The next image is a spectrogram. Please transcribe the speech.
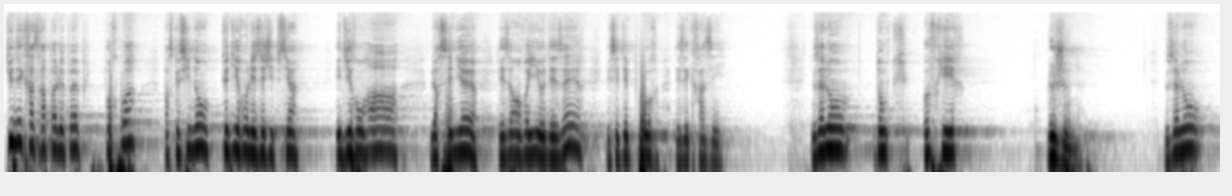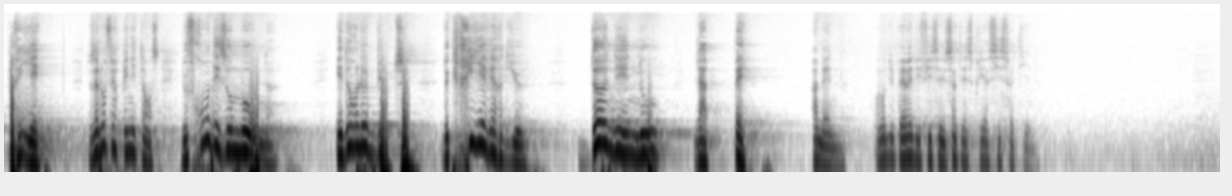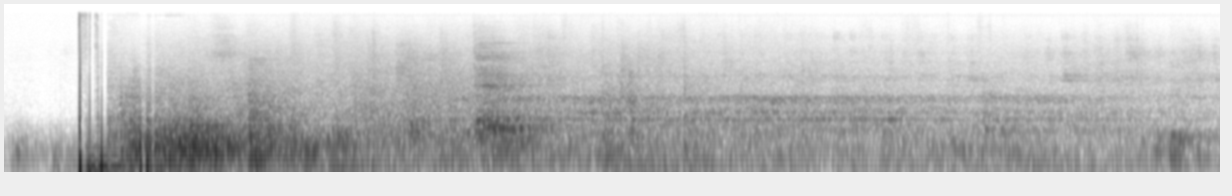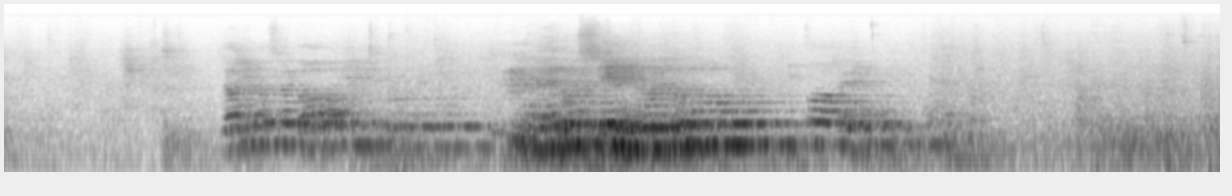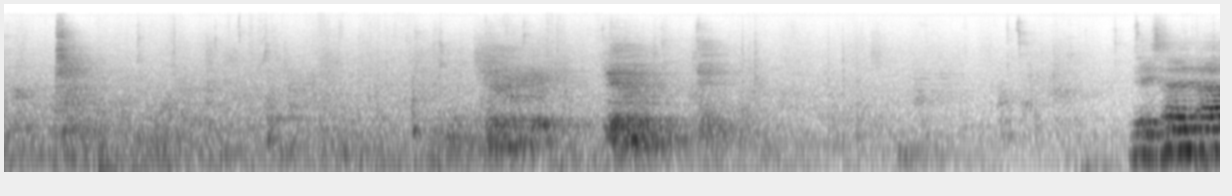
Tu n'écraseras pas le peuple. Pourquoi? Parce que sinon, que diront les Égyptiens? Ils diront, ah, leur Seigneur les a envoyés au désert, mais c'était pour les écraser. Nous allons donc offrir le jeûne. Nous allons prier. Nous allons faire pénitence. Nous ferons des aumônes. Et dans le but de crier vers Dieu, donnez-nous la paix. Amen. Au nom du Père et du Fils et du Saint-Esprit, ainsi soit-il. Listen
